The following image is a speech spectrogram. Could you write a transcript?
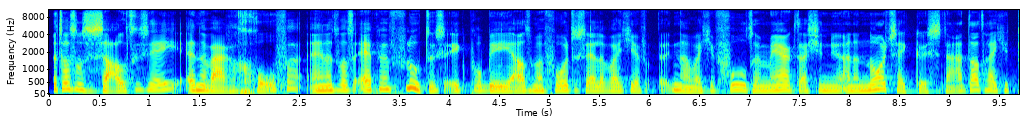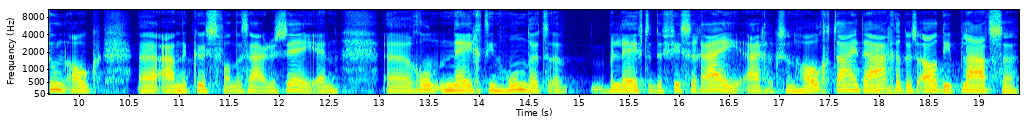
het was een zoute zee en er waren golven en het was eb en vloed. Dus ik probeer je altijd maar voor te stellen wat je, nou, wat je voelt en merkt als je nu aan de Noordzeekust staat. Dat had je toen ook uh, aan de kust van de Zuiderzee. En uh, rond 1900 uh, beleefde de visserij eigenlijk zijn hoogtijdagen. Mm. Dus al die plaatsen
